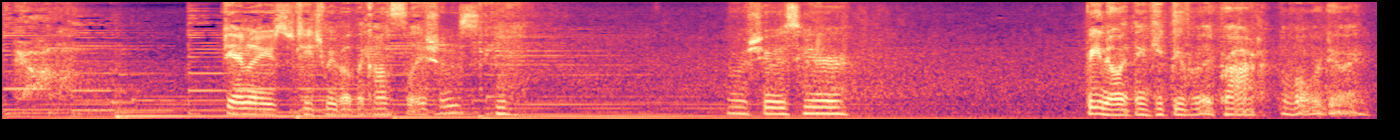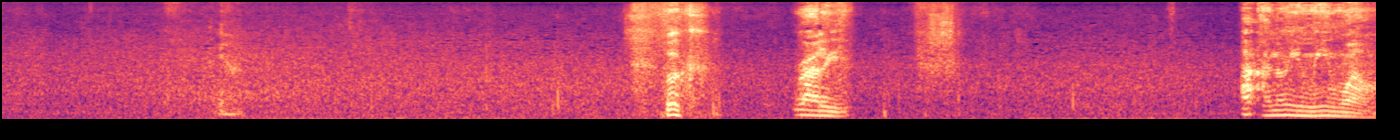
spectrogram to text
Yeah. Dana used to teach me about the constellations. I wish she was here. But you know, I think he'd be really proud of what we're doing. Yeah. Look, Riley. I, I know you mean well,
